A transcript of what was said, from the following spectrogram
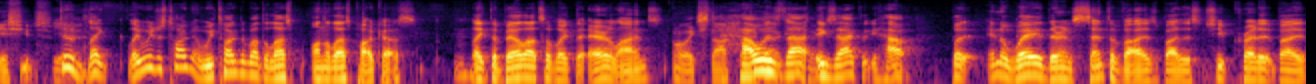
issues. Yeah. dude like like we were just talking we talked about the last on the last podcast mm-hmm. like the bailouts of like the airlines Or, like, stock. how is that exactly how but in a way they're incentivized by this cheap credit by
